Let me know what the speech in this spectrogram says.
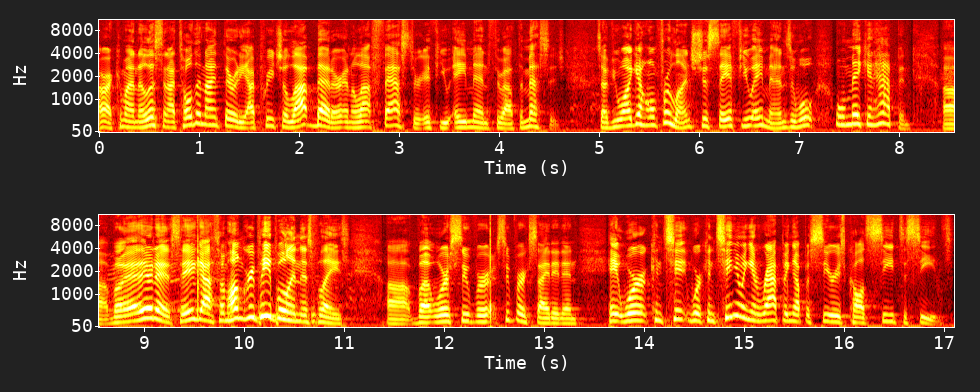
All right, come on. Now listen, I told the 9:30 I preach a lot better and a lot faster if you amen throughout the message. So if you want to get home for lunch, just say a few amens and we'll, we'll make it happen. Uh, but there it is. See, got some hungry people in this place. Uh, but we're super super excited and hey, we're conti- we're continuing and wrapping up a series called Seed to Seeds.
